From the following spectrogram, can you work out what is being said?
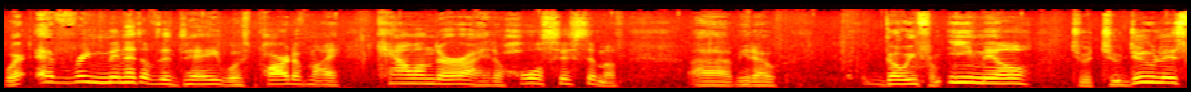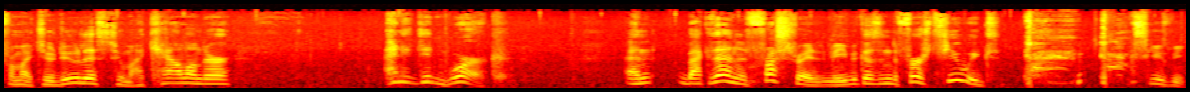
where every minute of the day was part of my calendar. I had a whole system of, uh, you know, going from email to a to do list, from my to do list to my calendar, and it didn't work. And back then it frustrated me because in the first few weeks, excuse me,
